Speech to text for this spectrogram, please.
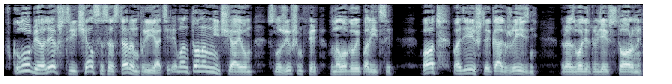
В клубе Олег встречался со старым приятелем Антоном Нечаевым, служившим теперь в налоговой полиции. Вот, поди ты, как жизнь разводит людей в стороны.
